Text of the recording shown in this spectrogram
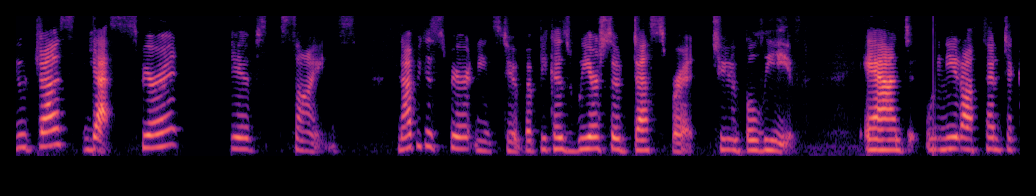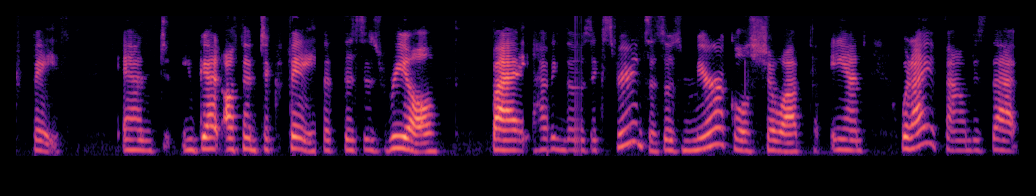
you just, yes, spirit gives signs, not because spirit needs to, but because we are so desperate to believe and we need authentic faith. And you get authentic faith that this is real by having those experiences, those miracles show up. And what I have found is that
